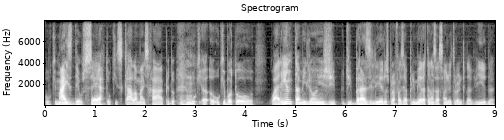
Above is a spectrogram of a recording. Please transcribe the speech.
o que mais deu certo, o que escala mais rápido, uhum. o, que, uh, o que botou 40 milhões de, de brasileiros para fazer a primeira transação eletrônica da vida,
